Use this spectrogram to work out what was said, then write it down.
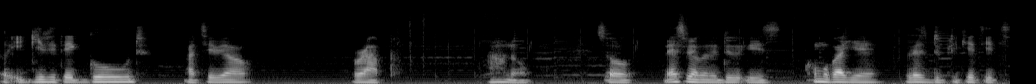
So it gives it a gold material wrap. I don't know. So next thing I'm going to do is come over here. Let's duplicate it.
